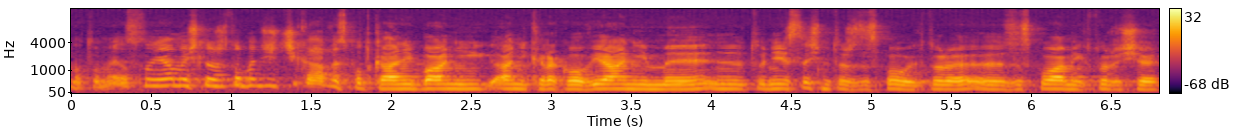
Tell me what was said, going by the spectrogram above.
Natomiast no ja myślę, że to będzie ciekawe spotkanie, bo ani, ani Krakowie, ani my, y, to nie jesteśmy też zespoły, które, e, zespołami, które się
